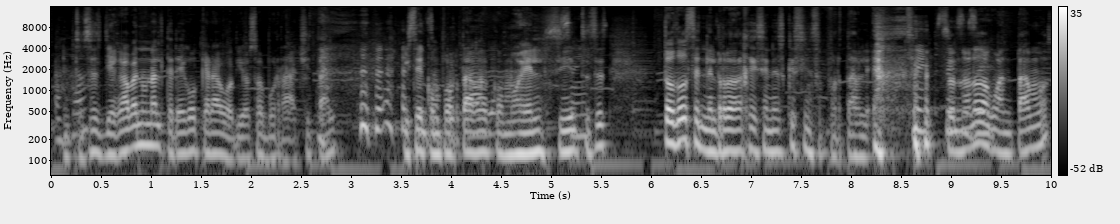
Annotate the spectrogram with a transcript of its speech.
Ajá. Entonces llegaba en un alter ego que era odioso, borracho y tal. y se comportaba como él. Sí, Sí. entonces todos en el rodaje dicen es que es insoportable. Sí, no lo aguantamos.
